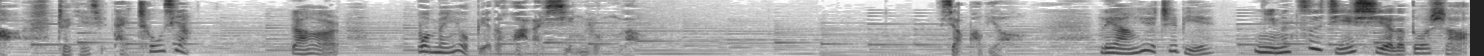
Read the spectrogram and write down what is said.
啊，这也许太抽象，然而我没有别的话来形容了。小朋友，两月之别，你们自己写了多少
